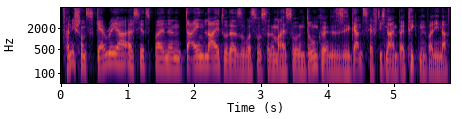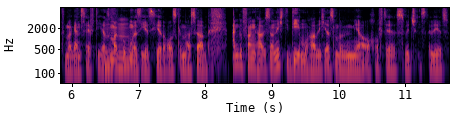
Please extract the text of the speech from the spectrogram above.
fand ich schon scarier als jetzt bei einem Dying Light oder sowas, wo es dann immer heißt, so im Dunkeln, das ist hier ganz heftig. Nein, bei Pikmin war die Nacht immer ganz heftig. Also mhm. mal gucken, was sie jetzt hier draus gemacht haben. Angefangen habe ich noch nicht. Die Demo habe ich erstmal bei mir auch auf der Switch installiert.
